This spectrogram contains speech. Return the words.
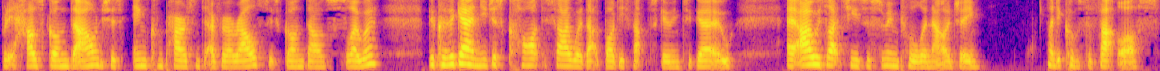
but it has gone down. It's just in comparison to everywhere else, it's gone down slower. Because again, you just can't decide where that body fat's going to go. Uh, I always like to use the swimming pool analogy when it comes to fat loss.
